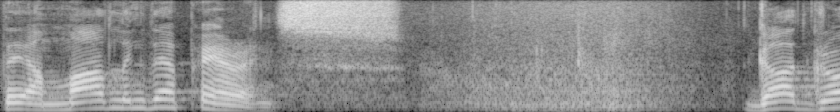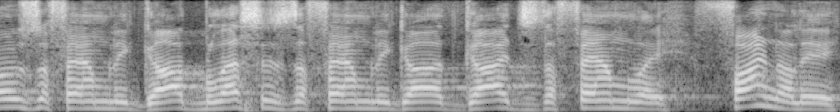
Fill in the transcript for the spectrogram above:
They are modeling their parents. God grows the family, God blesses the family, God guides the family. Finally,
